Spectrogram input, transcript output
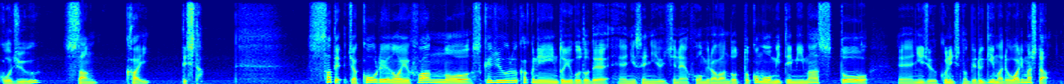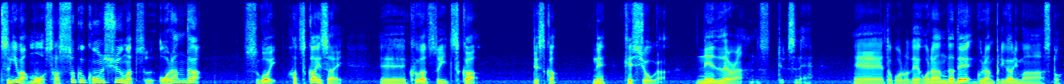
53回でした。さて、じゃあ恒例の F1 のスケジュール確認ということで、2021年フォーミュラ 1.com を見てみますと、29日のベルギーまで終わりました。次はもう早速今週末、オランダ。すごい。初開催。えー、9月5日ですか？ね、決勝が。ネザランズっていうですね、えー、ところで、オランダでグランプリがありますと。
